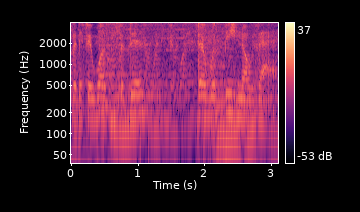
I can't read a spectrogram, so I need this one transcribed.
That if it wasn't for this, there would be no that.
